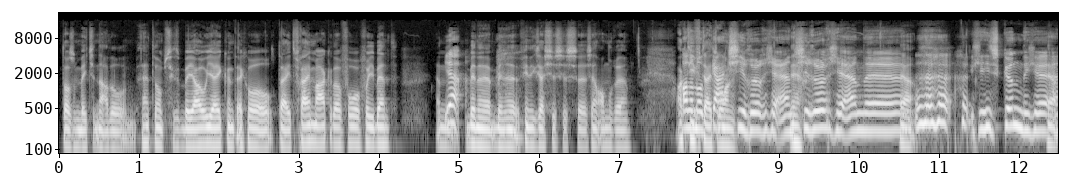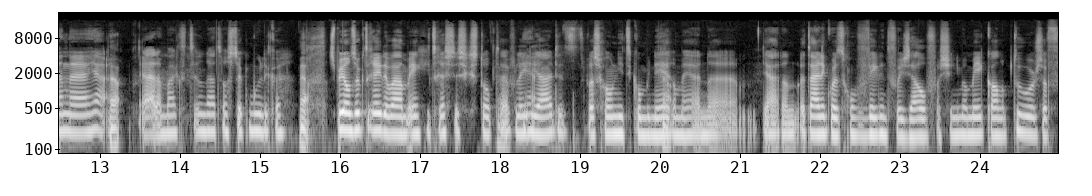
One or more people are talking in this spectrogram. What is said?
Dat is een beetje het nadeel hè, ten opzichte bij jou. Jij kunt echt wel tijd vrijmaken daarvoor, voor je bent. En Ja. binnen, binnen Phoenix Ashes is, eh, zijn andere Allemaal activiteiten lang. kaakchirurgen en Ja. chirurgen en eh Ja. geneeskundigen. En ja. Ja. Dat maakt het inderdaad wel een stuk moeilijker. Ja. Dat is bij ons ook de reden waarom één gitarist is gestopt, hè, verleden Ja. jaar. Dit was gewoon niet te combineren meer. En eh, ja, dan uiteindelijk wordt het gewoon vervelend voor jezelf. Als je niet meer mee kan op tours of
